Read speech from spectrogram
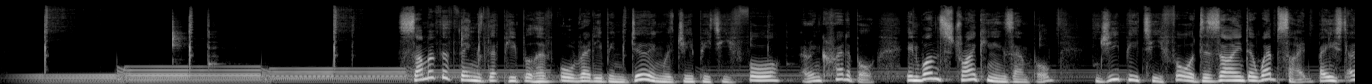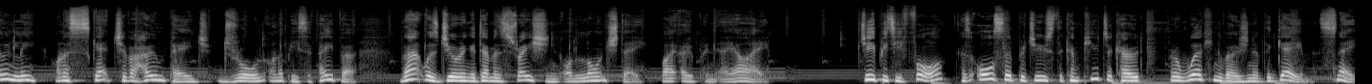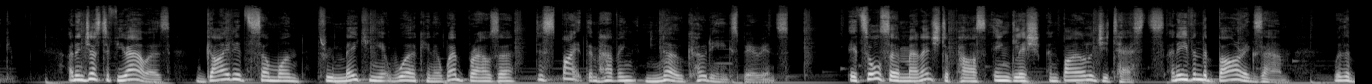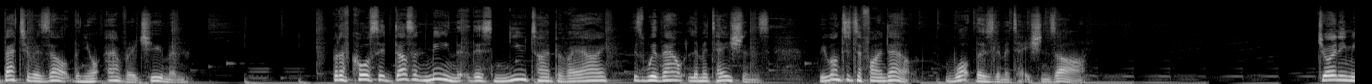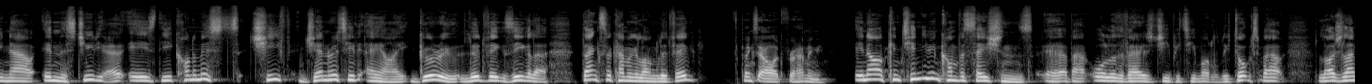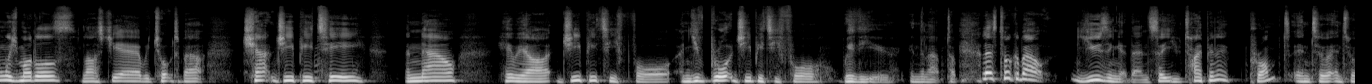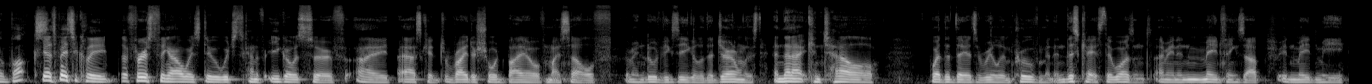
Some of the things that people have already been doing with GPT 4 are incredible. In one striking example, GPT 4 designed a website based only on a sketch of a homepage drawn on a piece of paper. That was during a demonstration on launch day by OpenAI. GPT 4 has also produced the computer code for a working version of the game, Snake, and in just a few hours, guided someone through making it work in a web browser despite them having no coding experience. It's also managed to pass English and biology tests and even the bar exam with a better result than your average human. But of course, it doesn't mean that this new type of AI is without limitations. We wanted to find out what those limitations are. Joining me now in the studio is The Economist's chief generative AI guru, Ludwig Siegele. Thanks for coming along, Ludwig. Thanks, Alec, for having me. In our continuing conversations uh, about all of the various GPT models, we talked about large language models last year, we talked about Chat GPT, and now here we are, GPT 4, and you've brought GPT 4 with you in the laptop. Let's talk about using it then? So you type in a prompt into into a box. Yeah, it's basically the first thing I always do, which is kind of ego surf. I ask it to write a short bio of myself. I mean, Ludwig Siegele, the journalist, and then I can tell whether there's a real improvement. In this case, there wasn't. I mean, it made things up. It made me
